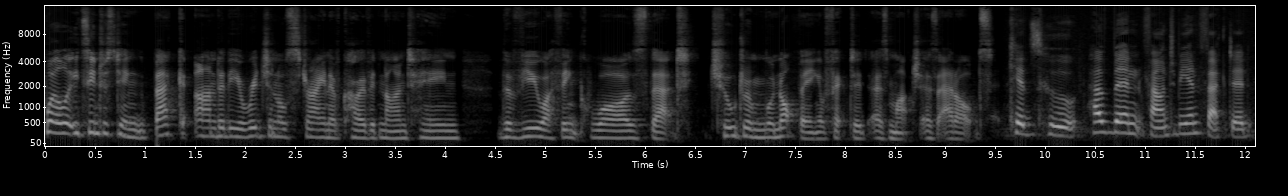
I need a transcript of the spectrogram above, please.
Well, it's interesting. Back under the original strain of COVID 19, the view I think was that children were not being affected as much as adults. Kids who have been found to be infected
